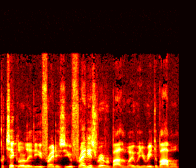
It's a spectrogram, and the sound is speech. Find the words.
Particularly the Euphrates. The Euphrates River, by the way, when you read the Bible,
